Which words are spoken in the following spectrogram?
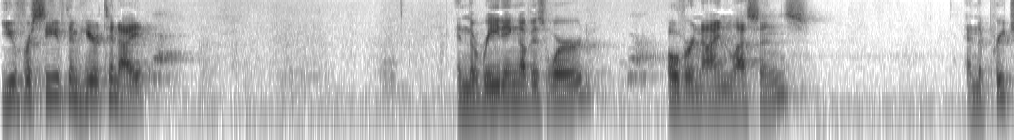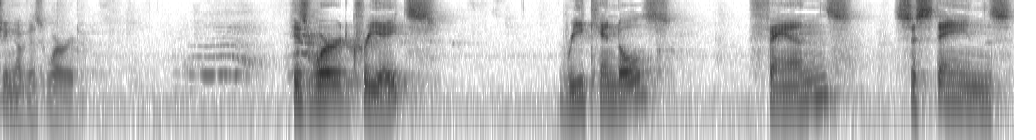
You've received Him here tonight in the reading of His Word over nine lessons and the preaching of His Word. His Word creates, rekindles, fans, sustains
